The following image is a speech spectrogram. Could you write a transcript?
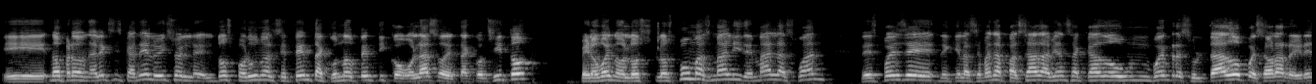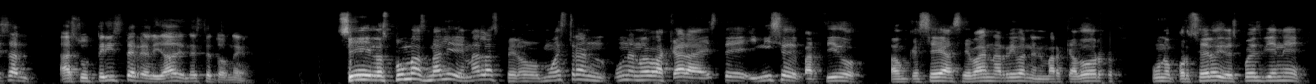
eh, no, perdón, Alexis Canelo hizo el, 2 por 1 al 70 con un auténtico golazo de taconcito, pero bueno, los, los Pumas mal y de malas, Juan, después de, que la semana pasada habían sacado un buen resultado, pues ahora regresan a su triste realidad en este torneo. Sí, los Pumas mal y de malas, pero muestran una nueva cara. Este inicio de partido, aunque sea, se van arriba en el marcador 1 por 0 y después viene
